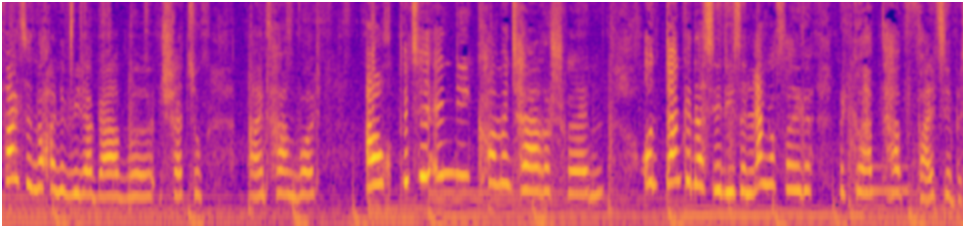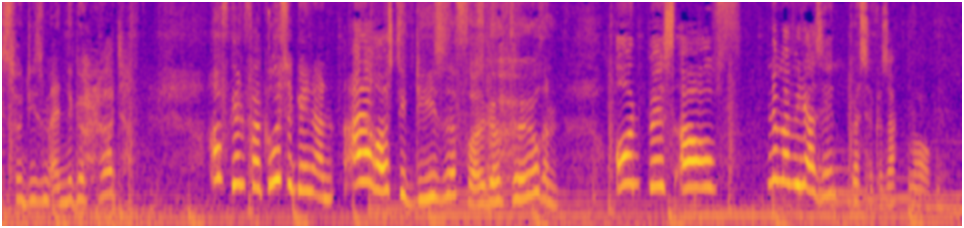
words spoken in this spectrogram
Falls ihr noch eine Wiedergabeschätzung eintragen wollt, auch bitte in die Kommentare schreiben. Und danke, dass ihr diese lange Folge mitgehabt habt, falls ihr bis zu diesem Ende gehört habt. Auf jeden Fall Grüße gehen an alle raus, die diese Folge hören. Und bis auf Nimmerwiedersehen, besser gesagt morgen.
